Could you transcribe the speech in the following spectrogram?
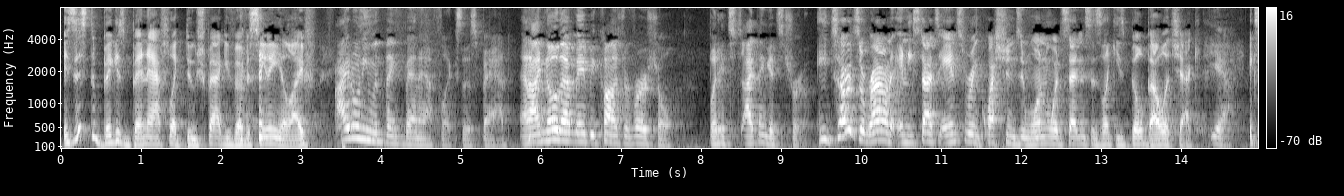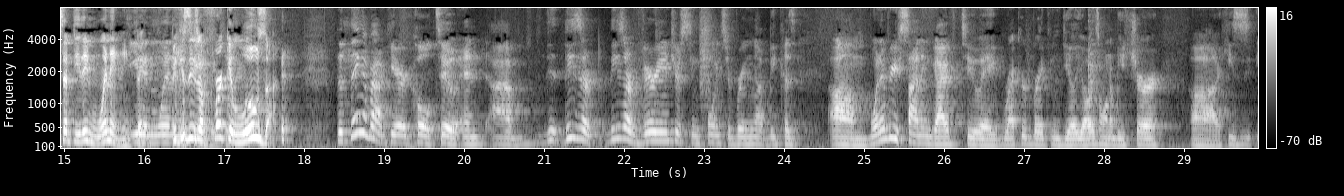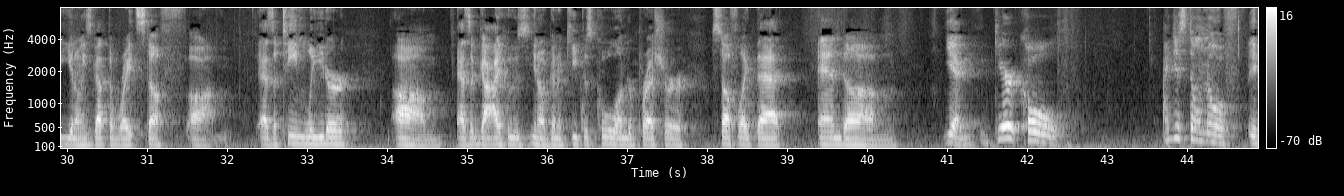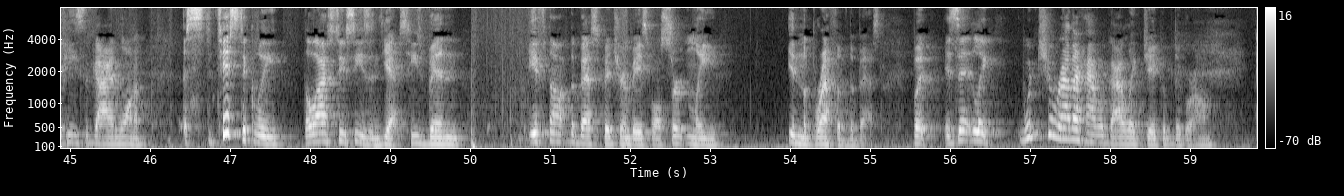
Is this the biggest Ben Affleck douchebag you've ever seen in your life? I don't even think Ben Affleck's this bad, and I know that may be controversial, but it's. I think it's true. He turns around and he starts answering questions in one word sentences like he's Bill Belichick. Yeah. Except he didn't win anything. He didn't win because he's a freaking loser. The thing about Gerrit Cole too, and um, th- these are these are very interesting points you're bringing up because um, whenever you're signing a guy to a record breaking deal, you always want to be sure uh, he's you know he's got the right stuff um, as a team leader, um, as a guy who's you know going to keep his cool under pressure, stuff like that, and um, yeah, Gerrit Cole. I just don't know if if he's the guy I'd want to. Statistically, the last two seasons, yes, he's been, if not the best pitcher in baseball, certainly in the breath of the best. But is it like? Wouldn't you rather have a guy like Jacob Degrom?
